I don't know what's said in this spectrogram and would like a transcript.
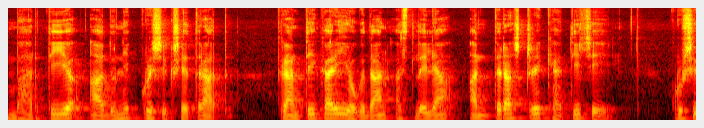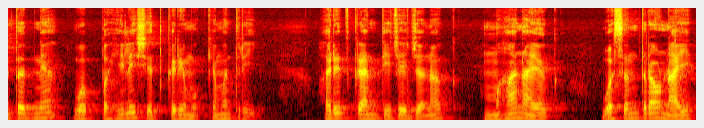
भारतीय आधुनिक कृषी क्षेत्रात क्रांतिकारी योगदान असलेल्या आंतरराष्ट्रीय ख्यातीचे कृषितज्ञ व पहिले शेतकरी मुख्यमंत्री, हरित क्रांतीचे जनक, महानायक वसंतराव नाईक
